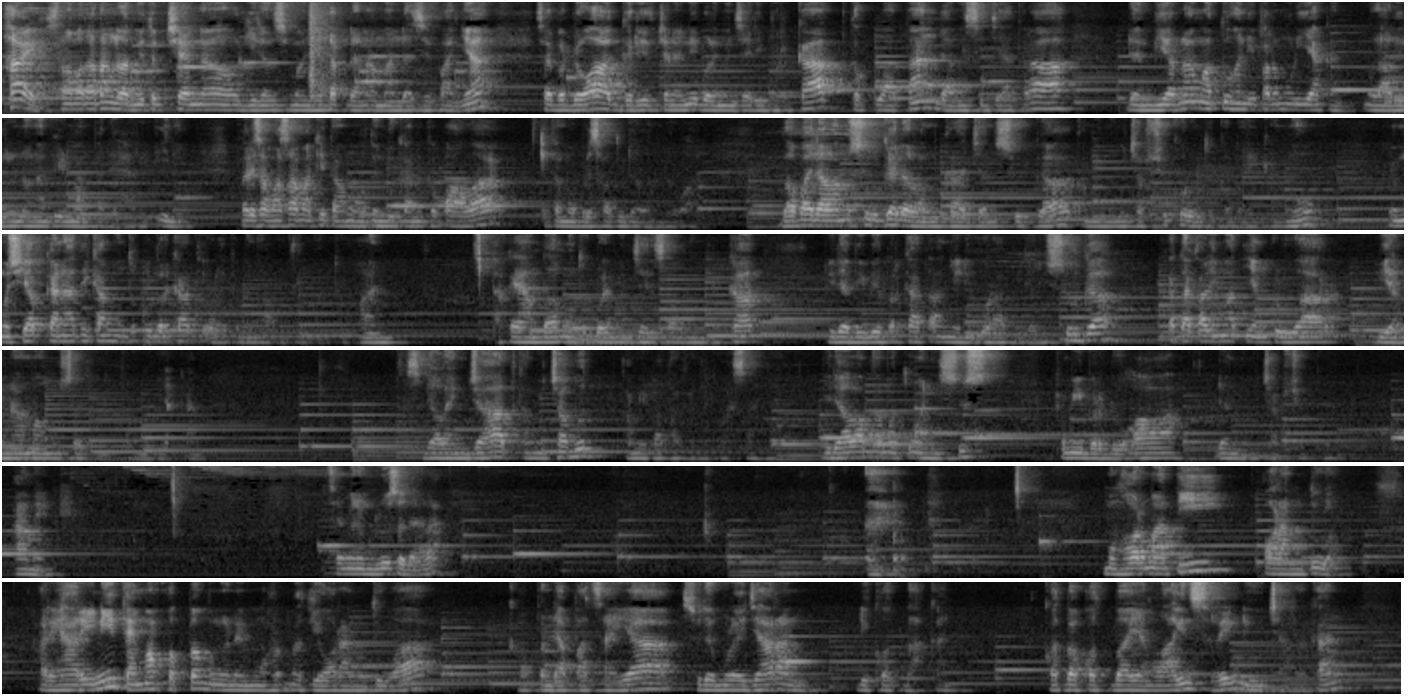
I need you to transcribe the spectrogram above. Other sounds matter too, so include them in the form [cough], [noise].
Hai, selamat datang dalam YouTube channel Gideon Simanjutak dan Amanda Zevanya. Saya berdoa agar YouTube channel ini boleh menjadi berkat, kekuatan, damai sejahtera, dan biar nama Tuhan dipermuliakan melalui renungan firman pada hari ini. Mari sama-sama kita mau tundukkan kepala, kita mau bersatu dalam doa. Bapa dalam surga, dalam kerajaan surga, kami mengucap syukur untuk kebaikan-Mu. Kami mau siapkan hati kami untuk diberkati oleh kebenaran firman Tuhan. Pakai hambamu untuk boleh menjadi saluran berkat, tidak bibir perkataannya diurapi dari surga, kata kalimat yang keluar, biar namamu saja dipermuliakan. Segala yang jahat kami cabut, kami patahkan kuasanya. Di dalam nama Tuhan Yesus, kami berdoa dan mengucap syukur. Amin. Saya minum dulu saudara. Menghormati orang tua. Hari-hari ini tema khotbah mengenai menghormati orang tua. Kalau pendapat saya sudah mulai jarang dikotbahkan. Khotbah-khotbah yang lain sering diucapkan,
